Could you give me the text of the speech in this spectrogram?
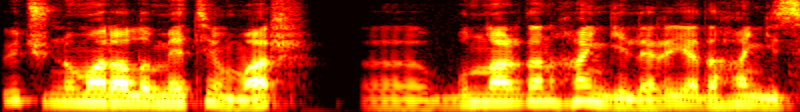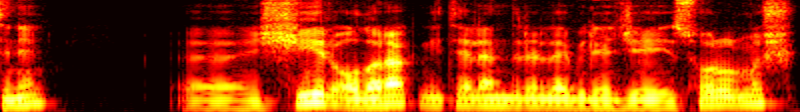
3 numaralı metin var. Ee, Bunlardan hangileri ya da hangisinin e, şiir olarak nitelendirilebileceği sorulmuş.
